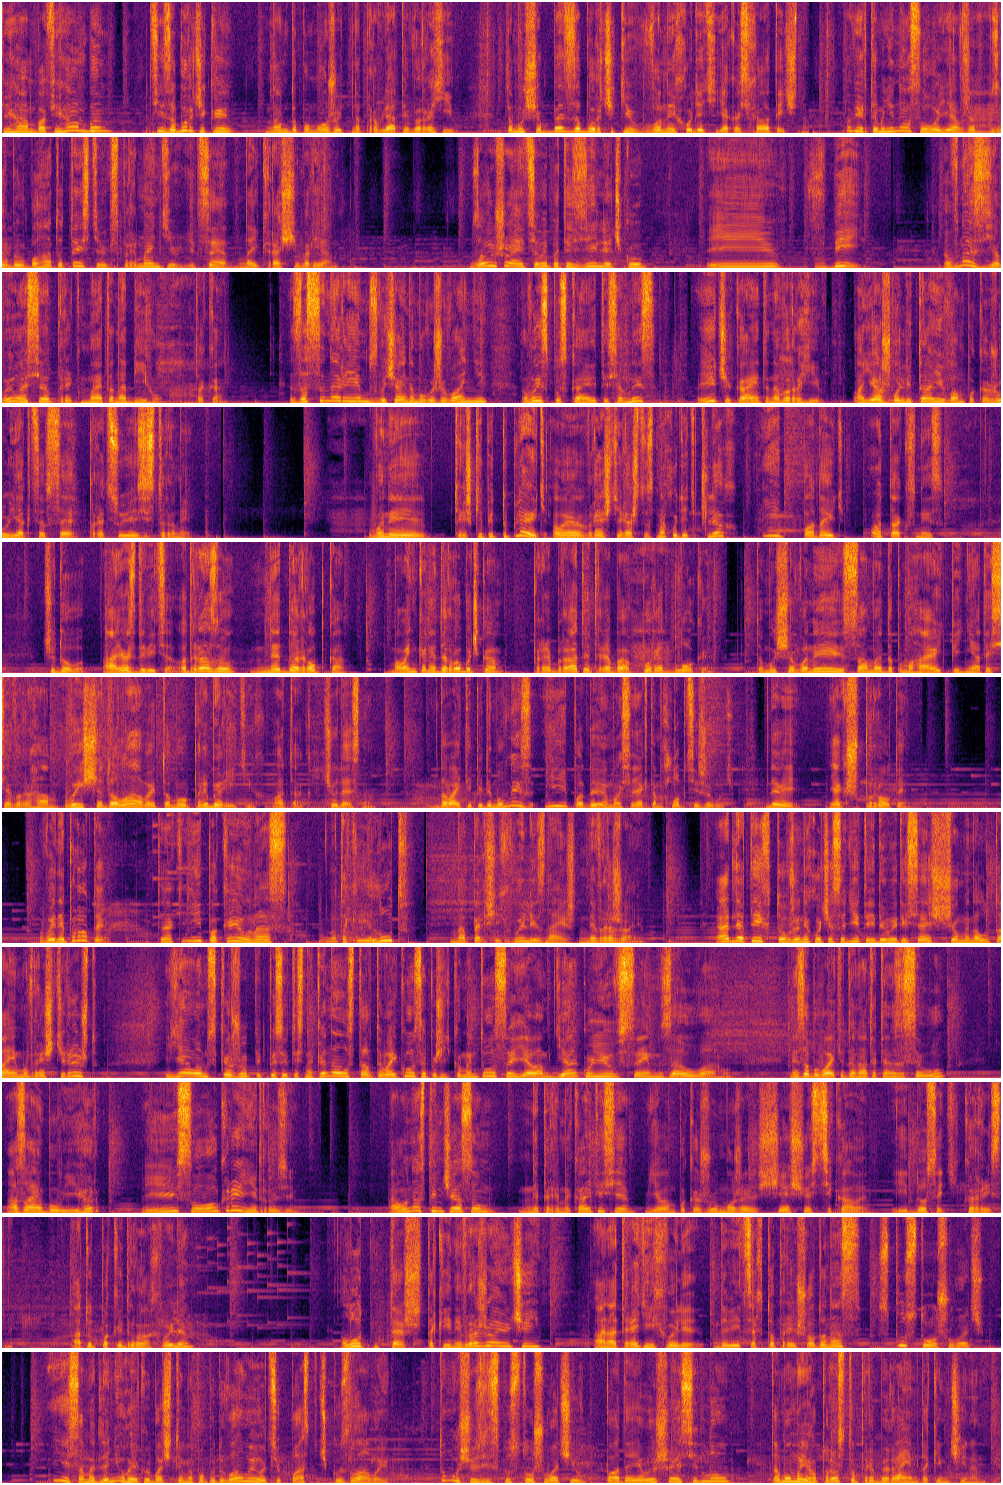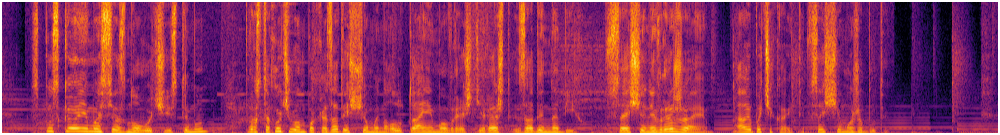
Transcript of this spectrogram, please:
Фігамба-фігамба. Ці заборчики нам допоможуть направляти ворогів, тому що без заборчиків вони ходять якось хаотично. Повірте мені на слово, я вже зробив багато тестів, експериментів, і це найкращий варіант. Залишається випити зіллячку і в бій. В нас з'явилася прикмета набігу. Така. За сценарієм в звичайному виживанні ви спускаєтеся вниз і чекаєте на ворогів. А я ж політаю і вам покажу, як це все працює зі сторони. Вони трішки підтупляють, але врешті-решт знаходять шлях і падають отак вниз. Чудово. А, ось дивіться, одразу недоробка. Маленька недоробочка, прибрати треба поряд блоки. Тому що вони саме допомагають піднятися ворогам вище до лави, тому приберіть їх. Отак, чудесно. Давайте підемо вниз і подивимося, як там хлопці живуть. Диви, як шпроти. Ви не проти? Так, і поки у нас ну такий лут на першій хвилі, знаєш, не вражає. А для тих, хто вже не хоче сидіти і дивитися, що ми налутаємо врешті-решт, я вам скажу підписуйтесь на канал, ставте лайкоси, пишіть коментоси. Я вам дякую всім за увагу. Не забувайте донатити на ЗСУ. А з вами був Ігор. І слава Україні, друзі! А у нас тим часом не перемикайтеся, я вам покажу, може, ще щось цікаве і досить корисне. А тут поки друга хвиля. Лут теж такий невражаючий. А на третій хвилі дивіться, хто прийшов до нас спустошувач. І саме для нього, як ви бачите, ми побудували оцю пасточку з лавою. Тому що зі спустошувачів падає лише сідло, тому ми його просто прибираємо таким чином. Спускаємося, знову чистимо. Просто хочу вам показати, що ми налутаємо, врешті-решт, за один набіг. Все ще не вражає, але почекайте, все ще може бути.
